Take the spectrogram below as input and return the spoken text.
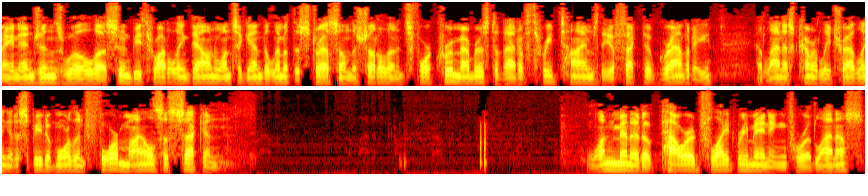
Main engines will uh, soon be throttling down once again to limit the stress on the shuttle and its four crew members to that of three times the effective gravity. Atlantis currently traveling at a speed of more than four miles a second. One minute of powered flight remaining for Atlantis.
